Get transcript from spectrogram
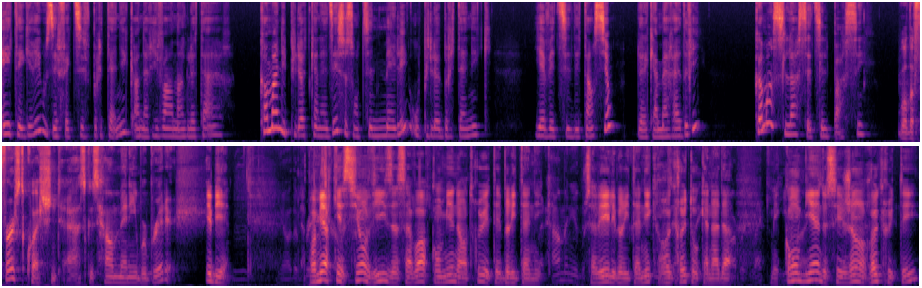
intégrés aux effectifs britanniques en arrivant en Angleterre? Comment les pilotes canadiens se sont-ils mêlés aux pilotes britanniques? Y avait-il des tensions, de la camaraderie? Comment cela s'est-il passé? Well, the first question to ask is how many were British? Eh bien, la première question vise à savoir combien d'entre eux étaient britanniques. Vous savez, les Britanniques recrutent au Canada. Mais combien de ces gens recrutés,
